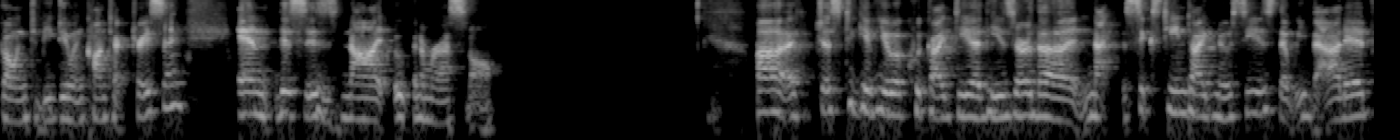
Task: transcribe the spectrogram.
going to be doing contact tracing. And this is not open at all. Uh, just to give you a quick idea, these are the 16 diagnoses that we've added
